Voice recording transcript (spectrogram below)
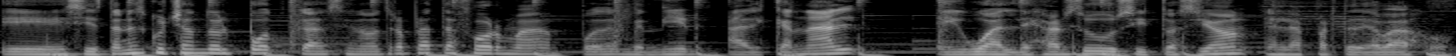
eh, si están escuchando el podcast en otra plataforma, pueden venir al canal e igual dejar su situación en la parte de abajo.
